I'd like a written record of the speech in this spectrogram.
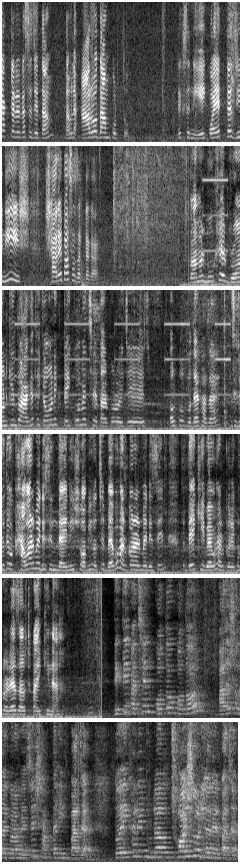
ডাক্তারের কাছে যেতাম, তাহলে আরও দাম পড়তো। দেখছেন এই কয়েকটা জিনিস সাড়ে পাঁচ হাজার টাকা। তো আমার মুখের ব্রণ কিন্তু আগে থেকে অনেকটাই কমেছে, তারপর ওই যে অল্প অল্প দেখা যায়। যদিও খাওয়ার মেডিসিন দেয়নি, সবই হচ্ছে ব্যবহার করার মেডিসিন তো দেখি ব্যবহার করে কোনো রেজাল্ট পাই কিনা। দেখতেই পাচ্ছেন কত কত বাজার সদাই করা হয়েছে, সাপ্তাহিক বাজার। তো এখানে টোটাল ছয়শো রিয়ালের বাজার।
